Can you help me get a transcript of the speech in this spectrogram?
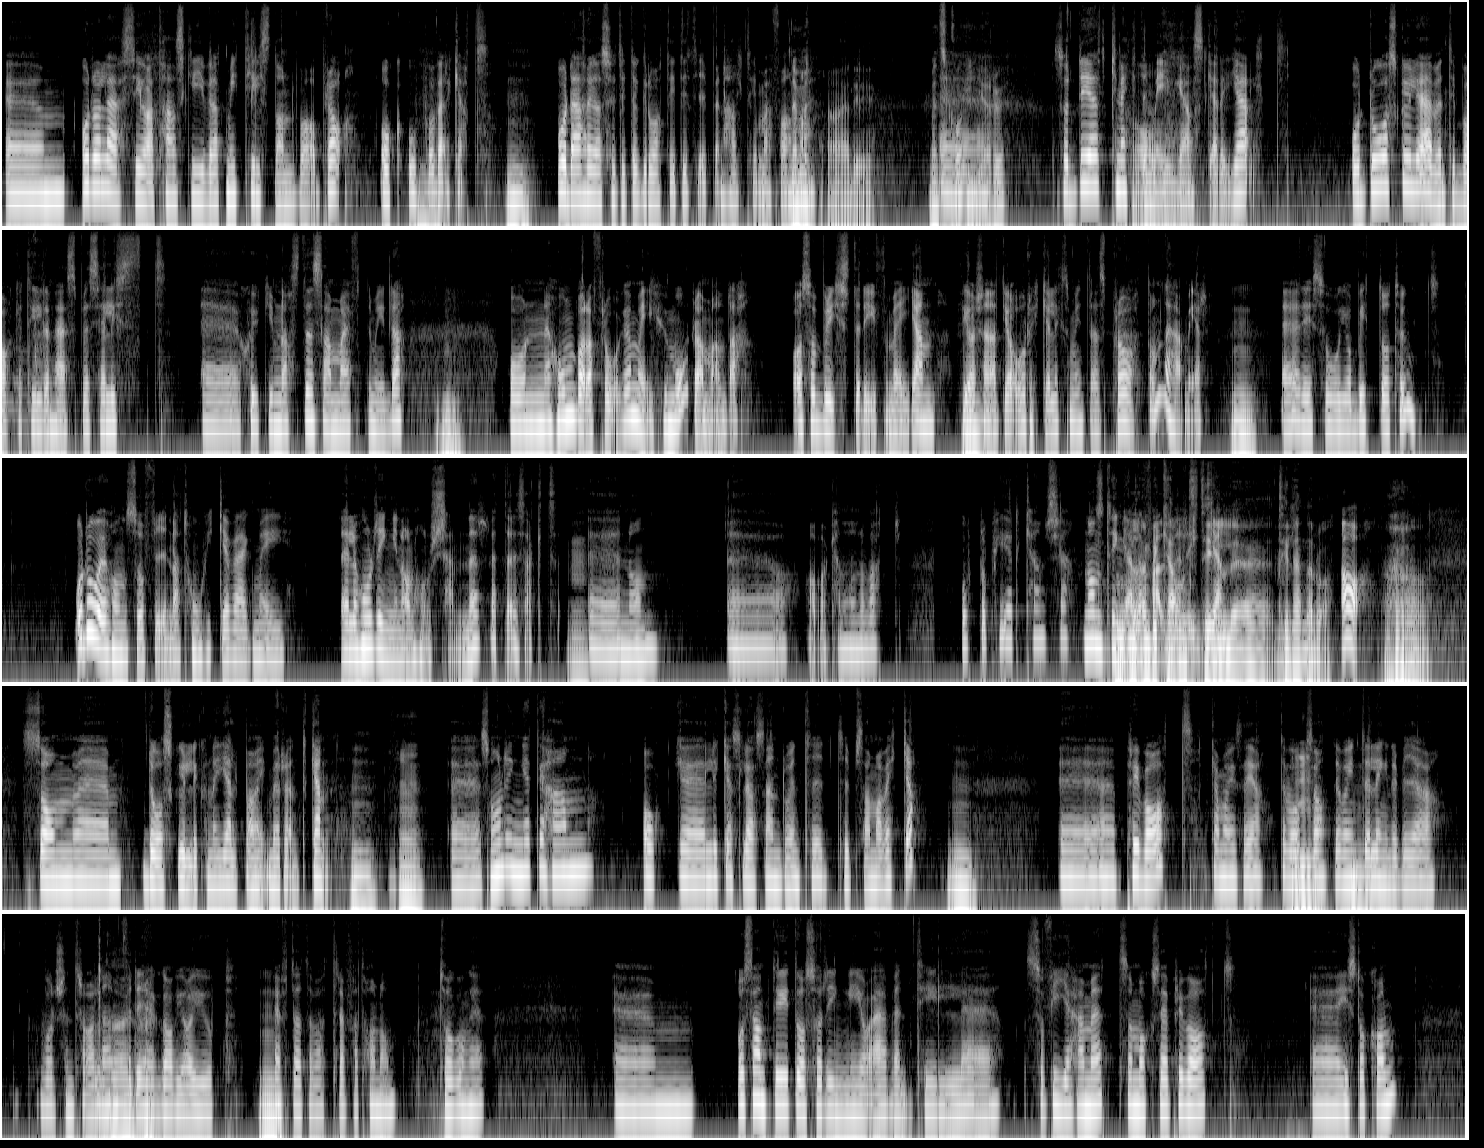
Ehm, och då läser jag att han skriver att mitt tillstånd var bra och opåverkat. Mm. Och där har jag suttit och gråtit i typ en halvtimme för Nej, honom. men, Nej, det är... men skojar Eh. du? Så det knäckte Ja. mig ganska rejält. Och då skulle jag även tillbaka till den här specialist eh, sjukgymnasten samma eftermiddag. Mm. Och när hon bara frågar mig, hur mår du Amanda? Och så brister det ju för mig igen. För jag Mm. känner att jag orkar liksom inte ens prata om det här mer. Mm. Eh, Det är så jobbigt och tungt. Och då är hon så fin att hon skickar iväg mig, eller hon ringer någon hon känner rättare sagt. Mm. Eh, någon, eh, ja vad kan han ha varit? Ortoped kanske? Någonting i alla En fall bekant med ryggen. till, eh, till henne då? Ja, Aha. som eh, då skulle kunna hjälpa mig med röntgen. Mm. Mm. Eh, så hon ringer till han och eh, lyckas lösa ändå en tid typ samma vecka. Mm. Eh, privat kan man ju säga. Det var Mm. också. Det var inte Mm. längre via vårdcentralen Nej, för det nej. gav jag ju upp Mm. efter att ha träffat honom två gånger. Ehm, och samtidigt då så ringer jag även till eh, Sofiahemmet som också är privat eh, i Stockholm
